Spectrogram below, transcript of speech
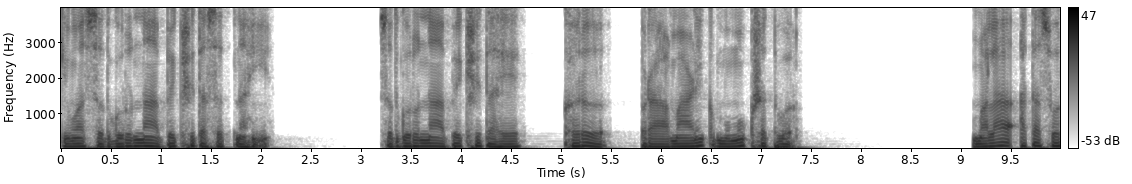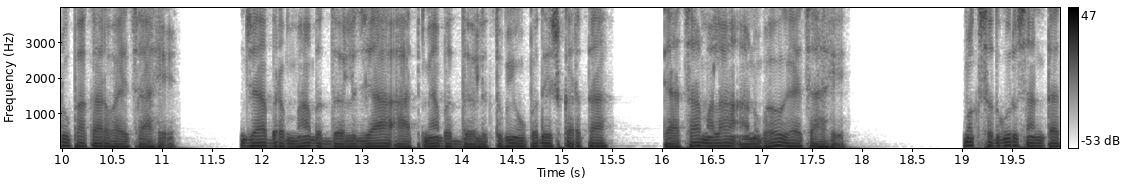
किंवा सद्गुरूंना अपेक्षित असत नाही. सद्गुरूंना अपेक्षित आहे खरं प्रामाणिक मुमुक्षत्व. मला आता स्वरूपाकार व्हायचं आहे. ज्या ब्रह्माबद्दल ज्या आत्म्याबद्दल तुम्ही उपदेश करता त्याचा मला अनुभव घ्यायचा आहे. मग सद्गुरू सांगतात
